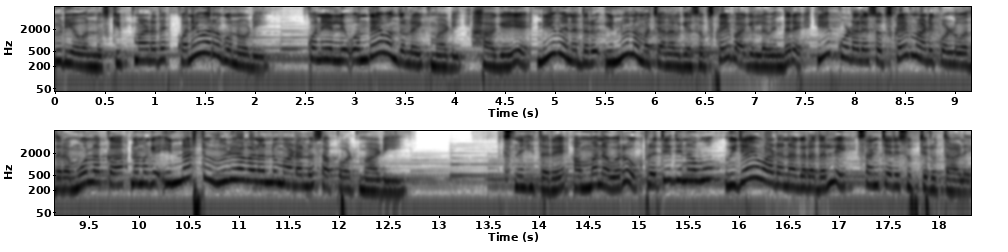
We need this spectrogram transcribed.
ವಿಡಿಯೋವನ್ನು ಸ್ಕಿಪ್ ಮಾಡದೆ ಕೊನೆವರೆಗೂ ನೋಡಿ. ಕೊನೆಯಲ್ಲಿ ಒಂದೇ ಒಂದು ಲೈಕ್ ಮಾಡಿ. ಹಾಗೆಯೇ ನೀವೇನಾದರೂ ಇನ್ನೂ ನಮ್ಮ ಚಾನಲ್ಗೆ ಸಬ್ಸ್ಕ್ರೈಬ್ ಆಗಿಲ್ಲವೆಂದರೆ ಈ ಕೂಡಲೇ ಸಬ್ಸ್ಕ್ರೈಬ್ ಮಾಡಿಕೊಳ್ಳುವುದರ ಮೂಲಕ ನಮಗೆ ಇನ್ನಷ್ಟು ವಿಡಿಯೋಗಳನ್ನು ಮಾಡಲು ಸಪೋರ್ಟ್ ಮಾಡಿ. ಸ್ನೇಹಿತರೆ, ಅಮ್ಮನವರು ಪ್ರತಿದಿನವೂ ವಿಜಯವಾಡ ನಗರದಲ್ಲಿ ಸಂಚರಿಸುತ್ತಿರುತ್ತಾಳೆ.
